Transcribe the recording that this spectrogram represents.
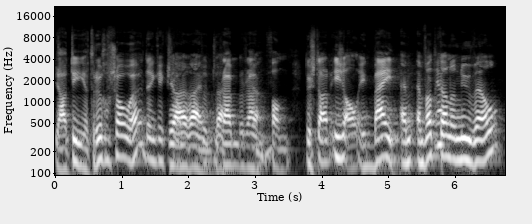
Ja, tien jaar terug of zo, hè, denk ik. Zo. Ja, ruim, Het- ruim, ruim, ruim ja. van. Dus daar is al in bij. En, en wat Ja. kan er nu wel?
